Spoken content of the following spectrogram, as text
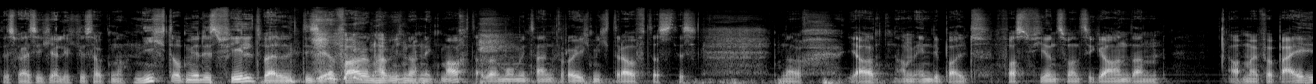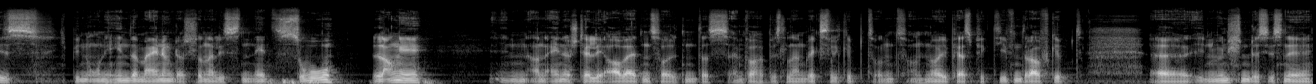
Das weiß ich ehrlich gesagt noch nicht, ob mir das fehlt, weil diese Erfahrung habe ich noch nicht gemacht. Aber momentan freue ich mich drauf, dass das nach ja, am Ende bald fast 24 Jahren dann auch mal vorbei ist. Ich bin ohnehin der Meinung, dass Journalisten nicht so lange in, an einer Stelle arbeiten sollten, dass es einfach ein bisschen einen Wechsel gibt und, und neue Perspektiven drauf gibt. Äh, in München, das ist eine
